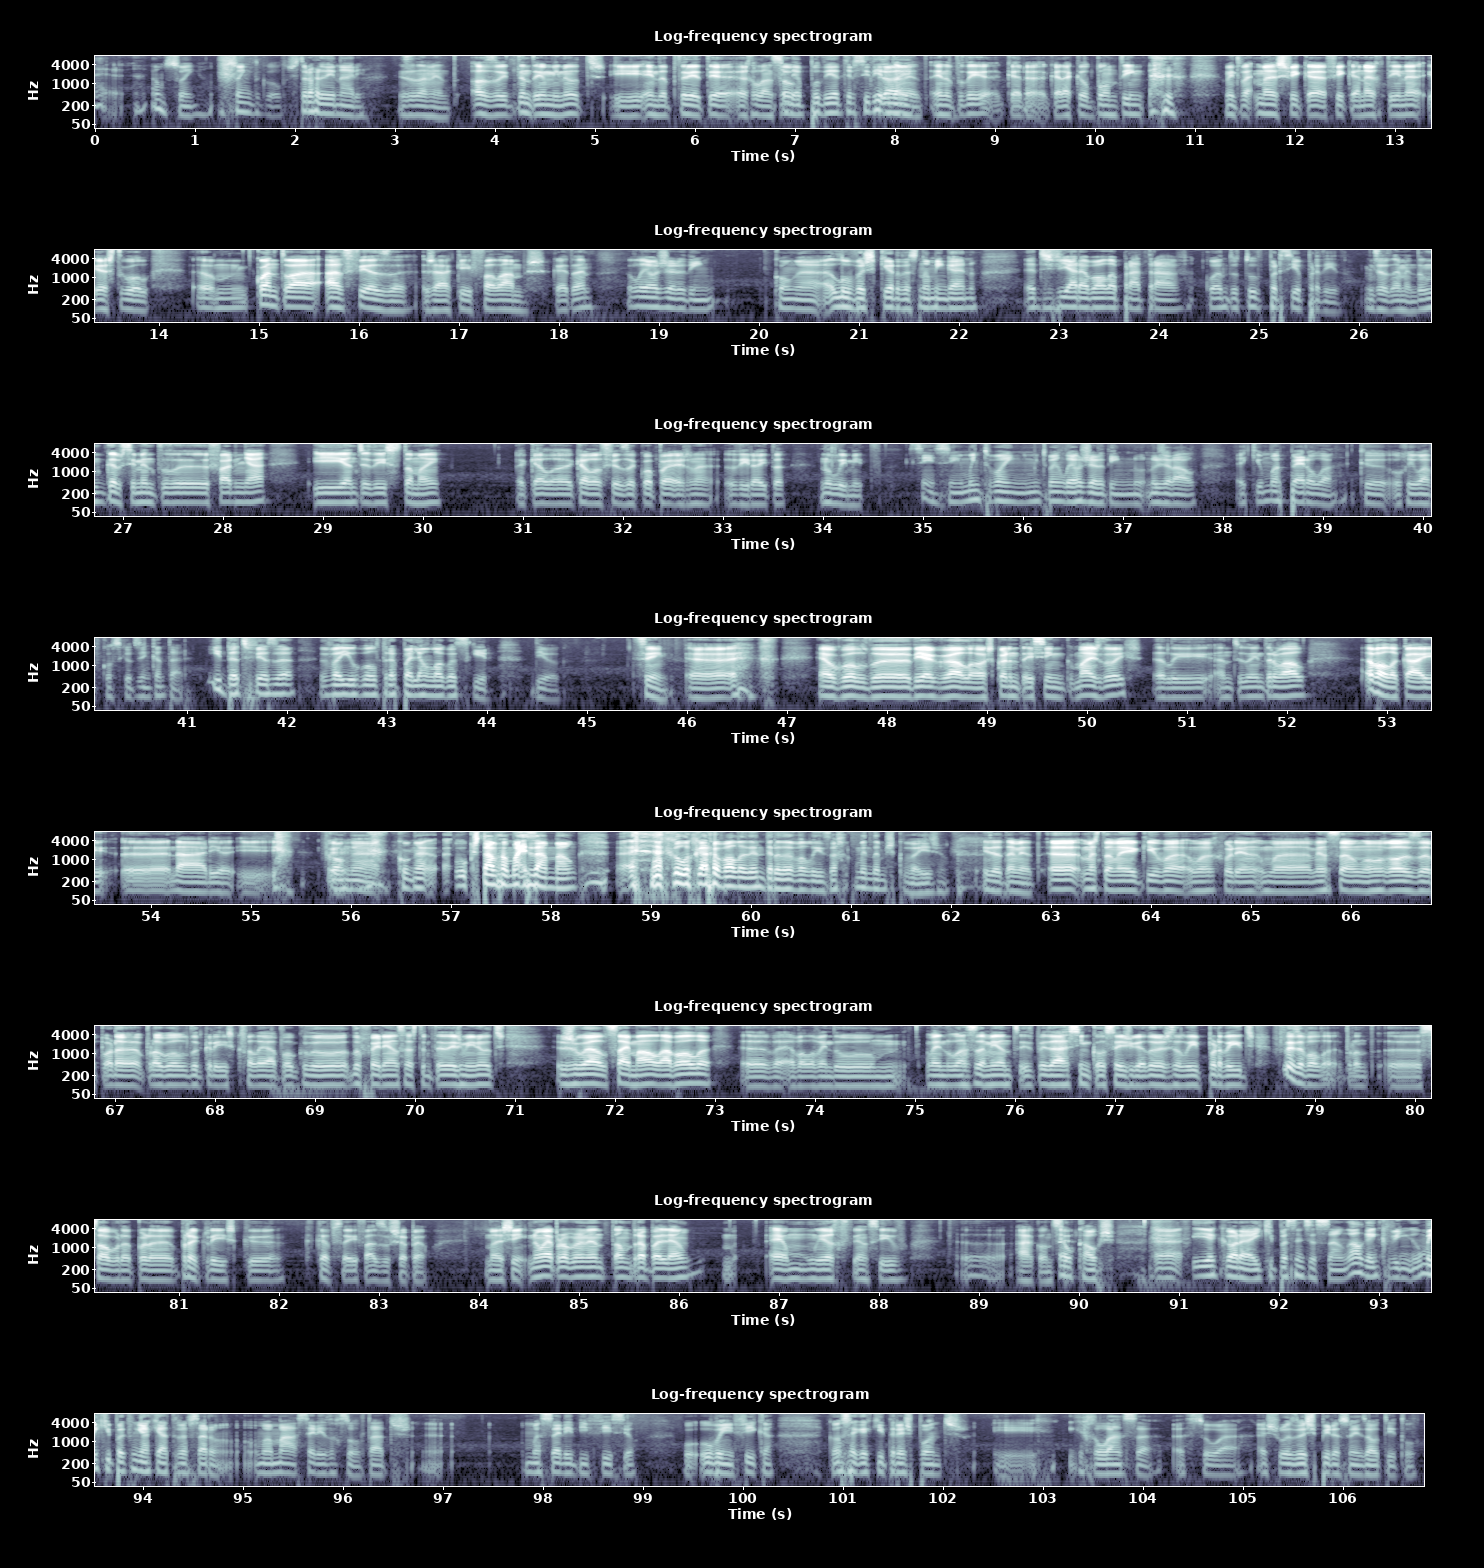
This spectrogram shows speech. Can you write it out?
É, é um sonho, um sonho de golo, extraordinário. Exatamente. Aos 81 minutos e ainda poderia ter relançou. Ainda podia ter sido herói. Exatamente. Ainda podia, que era, que era aquele pontinho. Muito bem. Mas fica, fica na retina este golo. Um, quanto à, à defesa, já aqui falámos, Caetano. Leo Jardim, com a, a luva esquerda, se não me engano, a desviar a bola para a trave quando tudo parecia perdido. Exatamente. Um cabeceamento de Farinhá e antes disso também aquela, aquela defesa com a perna direita no limite. Sim, sim, muito bem, muito bem Léo Jardim no, no geral. Aqui uma pérola que o Rio Ave conseguiu desencantar. E da defesa veio o gol trapalhão logo a seguir, Diogo. Sim, é, é o gol de Diego Galo aos 45 mais 2, ali antes do intervalo. a bola cai uh, na área e. com, a, com a, o que estava mais à mão a colocar a bola dentro da baliza. Recomendamos que vejam. Exatamente. Uh, mas também aqui uma, uma, uma menção honrosa para, para o golo do Cris, que falei há pouco do, do Feirense aos 32 minutos. Joel sai mal à bola, uh, a bola vem do, vem do lançamento e depois há 5 ou 6 jogadores ali perdidos. Depois a bola pronto, uh, sobra para, para Cris que, que cabeceia e faz o chapéu. Mas sim, não é propriamente tão trapalhão, é um erro defensivo uh, a acontecer. É o caos. Uh, e agora a equipa sensação, alguém que vinha, uma equipa que vinha aqui a atravessar um, uma má série de resultados, uh, uma série difícil, o, o, Benfica consegue aqui três pontos e, e relança a sua, as suas aspirações ao título.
